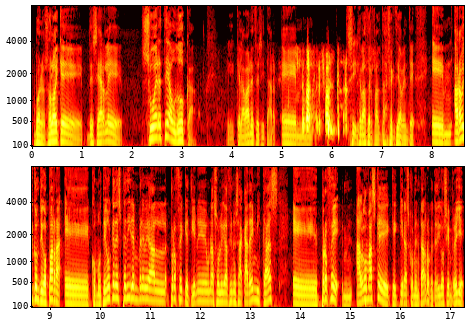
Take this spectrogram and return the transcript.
Bueno, solo hay que desearle suerte a Udoca, eh, que la va a necesitar. Eh, Le va a hacer falta. Sí, le va a hacer falta, efectivamente. Eh, ahora voy contigo, Parra. Eh, como tengo que despedir en breve al profe, que tiene unas obligaciones académicas, eh, profe, ¿algo más que, que, quieras comentar? Lo que te digo siempre, oye,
